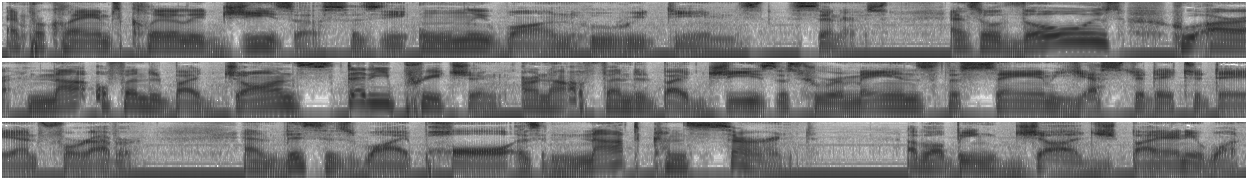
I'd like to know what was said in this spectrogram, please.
and proclaims clearly Jesus as the only one who redeems sinners. And so those who are not offended by John's steady preaching are not offended by Jesus, who remains the same yesterday, today, and forever. And this is why Paul is not concerned about being judged by anyone.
